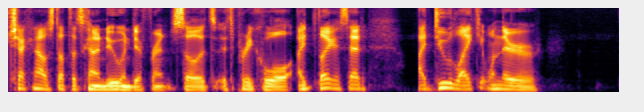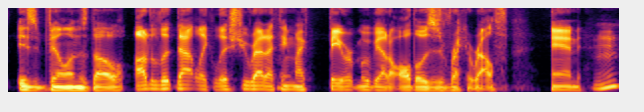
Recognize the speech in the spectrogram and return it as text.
checking out stuff that's kind of new and different. So it's it's pretty cool. I like I said, I do like it when there is villains though. Out of that like list you read, I think my favorite movie out of all those is Wreck It Ralph. And Mhm.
